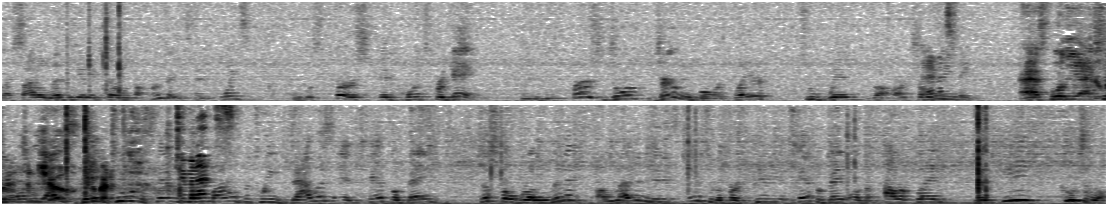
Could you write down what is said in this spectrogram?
Draisaitl led the NHL with 110 points and was first in points per game. He was the first German-born player to win the Hart Trophy. Misspeak? As for the action minutes on the show. ice, Two game minutes. two of the Stanley Two Cup minutes. Finals between Dallas and Tampa Bay. Just over a minute, 11 minutes into the first period, Tampa Bay on the power play. Nikita Kucherov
